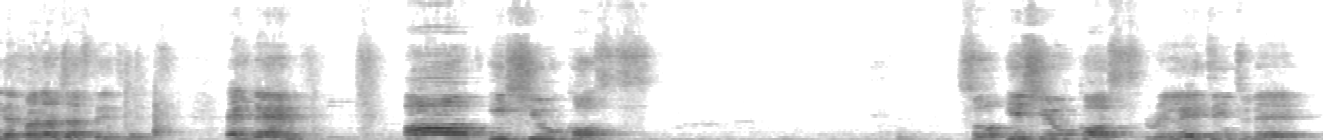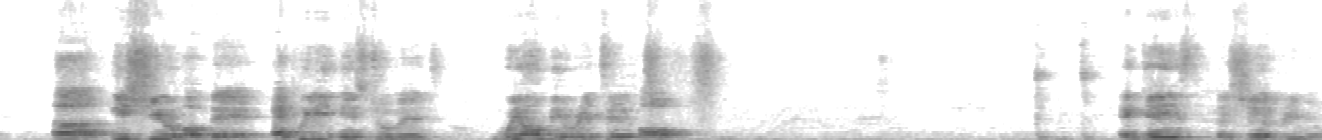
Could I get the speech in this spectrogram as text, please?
in the financial statement. And then all issue costs So issue costs relating to the uh, issue of the equity instrument will be written off against the share premium.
